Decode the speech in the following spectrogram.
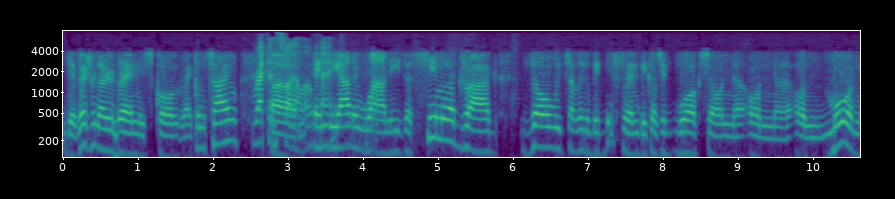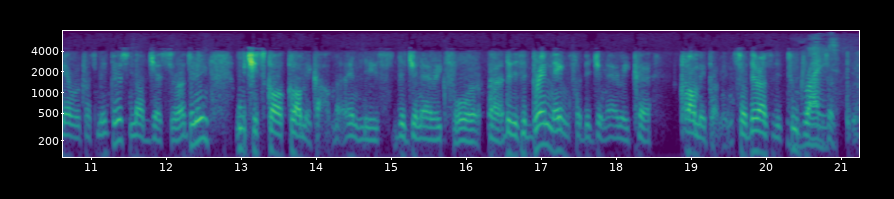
the veterinary brand is called Reconcile. Reconcile. Um, okay. And the other one is a similar drug though it's a little bit different because it works on uh, on uh, on more neurotransmitters, not just serotonin, which is called Clomicalm, and is the generic for uh, there is a brand name for the generic uh, clomipramine. So there are the two drugs. Right.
